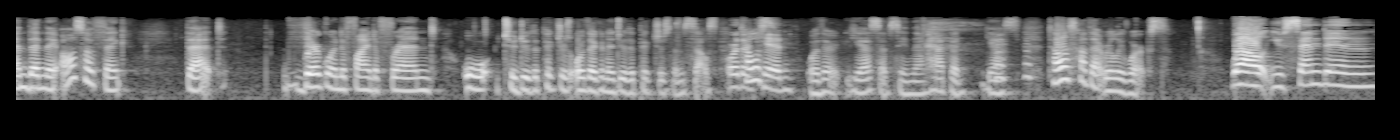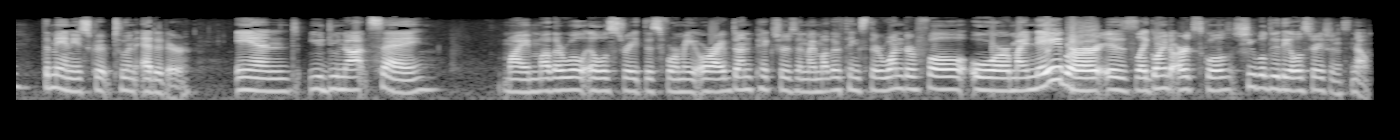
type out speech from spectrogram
and then they also think that they're going to find a friend or to do the pictures, or they're going to do the pictures themselves, Or their kid. or their yes, I've seen that happen. Yes, tell us how that really works. Well, you send in the manuscript to an editor, and you do not say, My mother will illustrate this for me, or I've done pictures and my mother thinks they're wonderful, or my neighbor is like going to art school, she will do the illustrations. No.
